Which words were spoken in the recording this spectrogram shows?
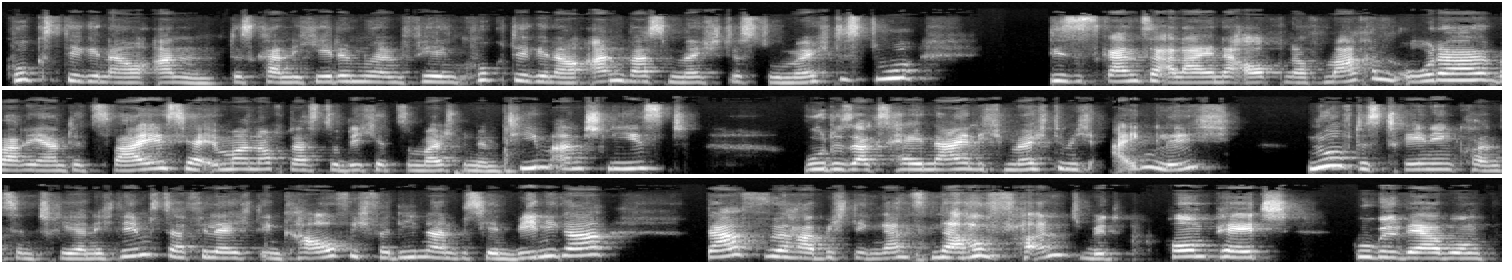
guckst dir genau an. Das kann ich jedem nur empfehlen. Guck dir genau an, was möchtest du. Möchtest du dieses Ganze alleine auch noch machen? Oder Variante 2 ist ja immer noch, dass du dich jetzt zum Beispiel einem Team anschließt, wo du sagst, hey nein, ich möchte mich eigentlich nur auf das Training konzentrieren. Ich nehme es da vielleicht in Kauf, ich verdiene ein bisschen weniger. Dafür habe ich den ganzen Aufwand mit Homepage, Google-Werbung,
